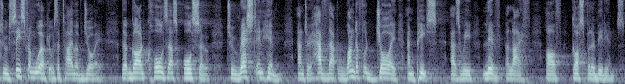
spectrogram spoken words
to cease from work, it was a time of joy. That God calls us also to rest in Him and to have that wonderful joy and peace as we live a life of gospel obedience.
